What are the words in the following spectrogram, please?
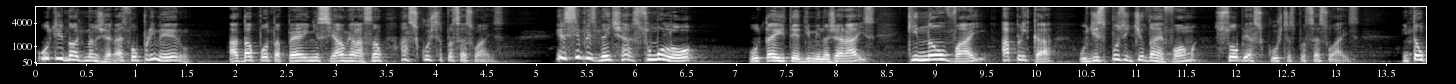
O tribunal de Minas Gerais foi o primeiro a dar o pontapé inicial em relação às custas processuais. Ele simplesmente simulou o TRT de Minas Gerais que não vai aplicar o dispositivo da reforma sobre as custas processuais. Então,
